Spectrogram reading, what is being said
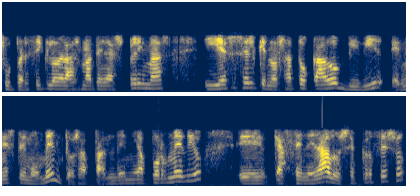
superciclo de las materias primas, y ese es el que nos ha tocado vivir en este momento, o sea, pandemia por medio, eh, que ha acelerado ese proceso,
